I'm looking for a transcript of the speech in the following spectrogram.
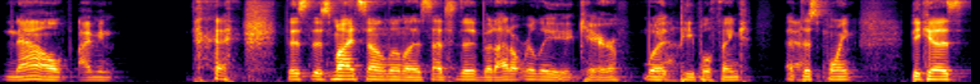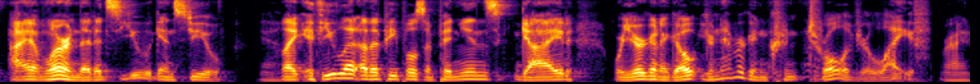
now, I mean, this this might sound a little insensitive, but I don't really care what Yeah. people think at Yeah. this point because I have learned that it's you against you. Like if you let other people's opinions guide where you're going to go, you're never going to control of your life. Right.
